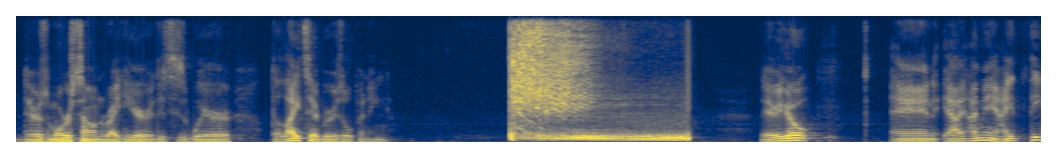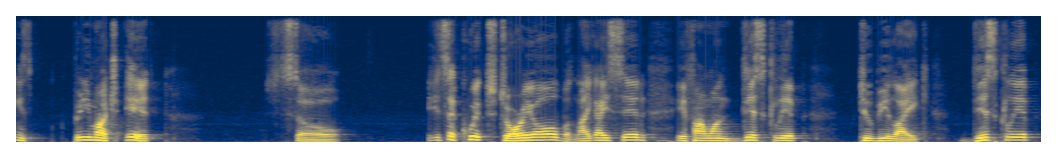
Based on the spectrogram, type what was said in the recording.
there's more sound right here. This is where the lightsaber is opening. There you go. And I, I mean, I think it's pretty much it. So it's a quick tutorial, but like I said, if I want this clip to be like this clip,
